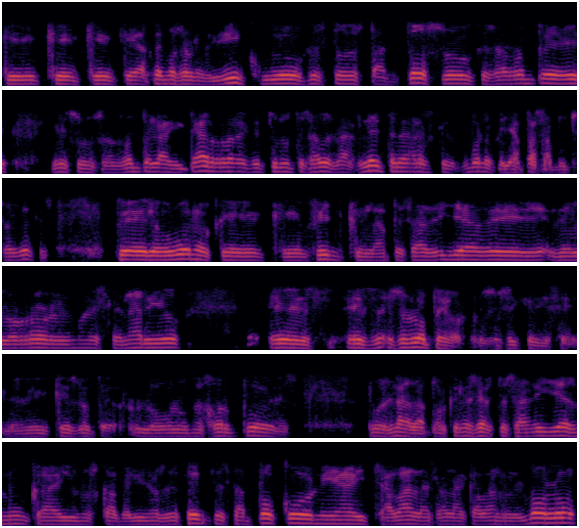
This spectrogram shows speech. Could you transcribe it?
que, que, que, que hacemos el ridículo, que es todo espantoso, que se rompe eso, se rompe la guitarra, que tú no te sabes las letras, que bueno, que ya pasa muchas veces, pero bueno, que, que en fin, que la pesadilla de, del horror en un escenario es, es eso es lo peor, eso sí que dice, que es lo peor. Lo, lo mejor pues pues nada, porque en esas pesadillas nunca hay unos camerinos decentes tampoco, ni hay chavalas al acabar el bolo,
